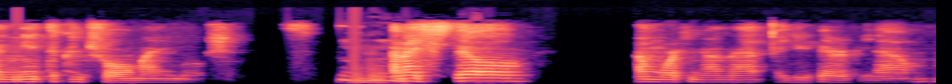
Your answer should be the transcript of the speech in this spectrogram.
I need to control my emotions. Mm-hmm. And I still I'm working on that. I do therapy now.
